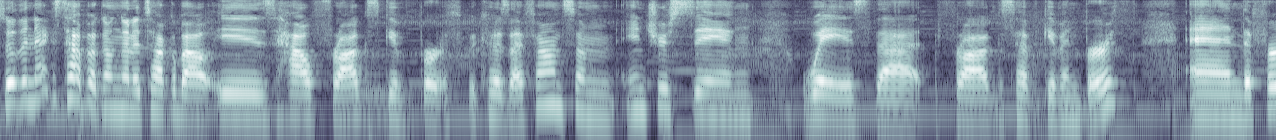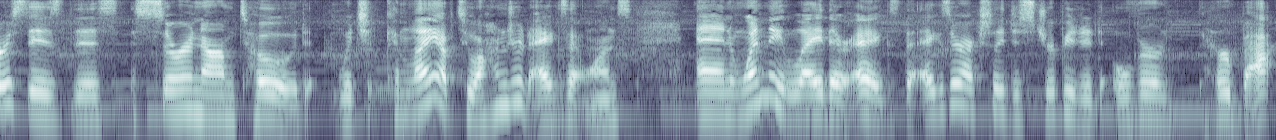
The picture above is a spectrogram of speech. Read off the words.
So, the next topic I'm going to talk about is how frogs give birth because I found some interesting ways that frogs have given birth. And the first is this Suriname toad, which can lay up to 100 eggs at once. And when they lay their eggs, the eggs are actually distributed over her back.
